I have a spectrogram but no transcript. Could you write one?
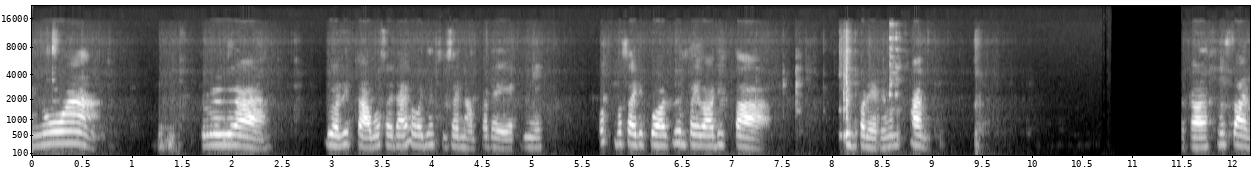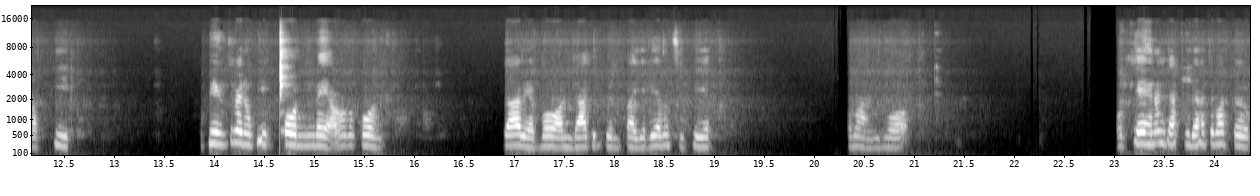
งนัวเกลือเกลือลิตาว่าใส่ได้เพราะว่ายังสิใส่น้ำปลาแดกอยู่โอ๊ยมาใส่ดีกว่าขึ้นไปว่าลิตาขึ้นปลาแดกให้มันขั้นแล้วก็คือใส่แบบพริกพริกจะเป็นพริกป่นแล้วทุกคนจ้าแบบบอันดาจะเป็นไปอย่าเรียกมันสิเพชรประมาณนี้พอโอเคนั่นจากคือเดี๋ยวเขาจะมาเติม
